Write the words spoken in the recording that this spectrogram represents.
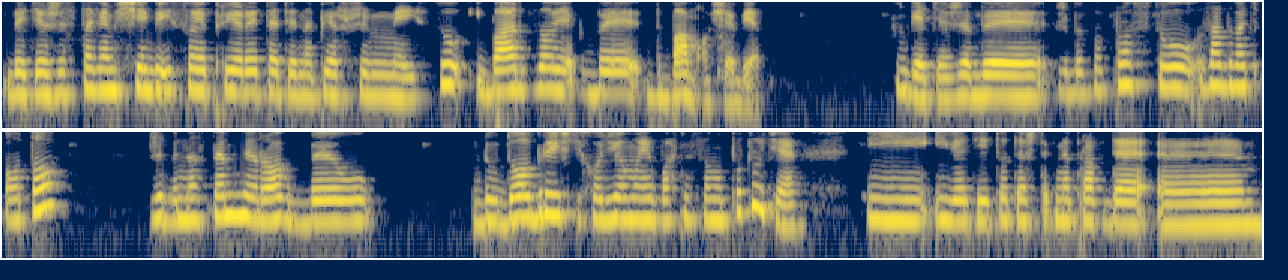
wiecie, że stawiam siebie i swoje priorytety na pierwszym miejscu i bardzo jakby dbam o siebie. Wiecie, żeby, żeby po prostu zadbać o to, żeby następny rok był, był dobry, jeśli chodzi o moje własne samopoczucie. I, i wiecie, to też tak naprawdę. Yy,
